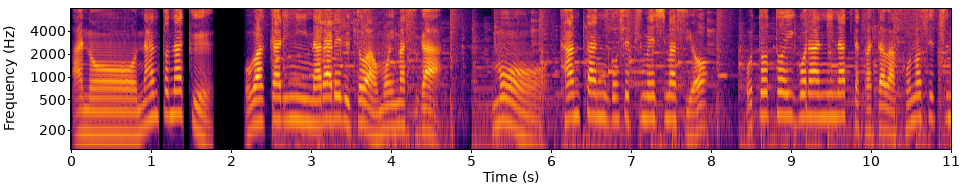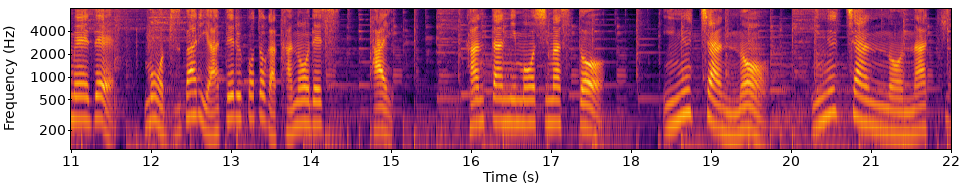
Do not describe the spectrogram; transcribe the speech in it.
あのー、なんとなくお分かりになられるとは思いますがもう簡単にご説明しますよ。おとといご覧になった方はこの説明でもうズバリ当てることが可能です。はい。簡単に申しますと犬ちゃんの犬ちゃんの鳴き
